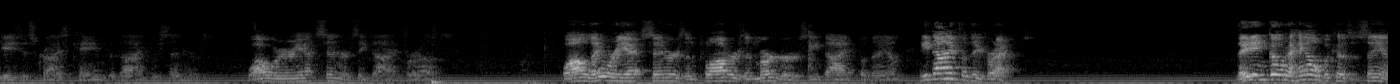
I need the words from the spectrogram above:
Jesus Christ came to die for sinners. While we were yet sinners, He died for us. While they were yet sinners and plotters and murderers, he died for them. He died for these rats. They didn't go to hell because of sin.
